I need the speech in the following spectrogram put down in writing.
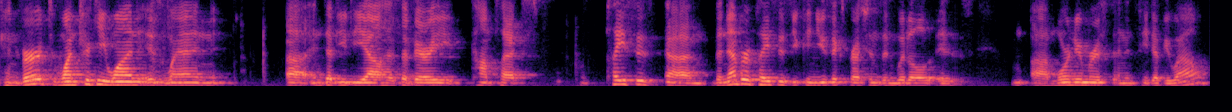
convert. One tricky one is when uh, in WDL has a very complex places, um, the number of places you can use expressions in WDL is uh, more numerous than in CWL.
